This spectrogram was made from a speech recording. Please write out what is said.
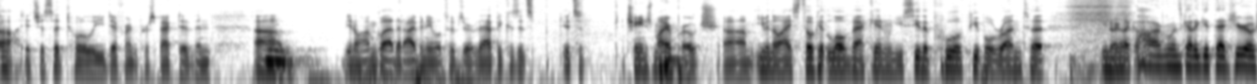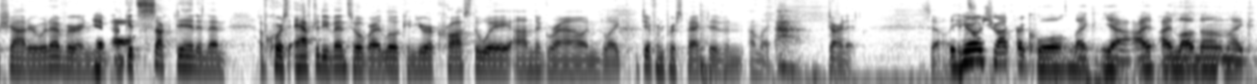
oh, it's just a totally different perspective. And, um, Hmm. you know, I'm glad that I've been able to observe that because it's, it's changed my approach. Um, even though I still get lulled back in when you see the pool of people run to, you know, you're like, oh, everyone's got to get that hero shot or whatever. And you, Yeah. you get sucked in. And then, of course, after the event's over, I look and you're across the way on the ground, like different perspective. And I'm like, ah, darn it. So The hero shots are cool. Like, yeah, I, I love them. Like,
